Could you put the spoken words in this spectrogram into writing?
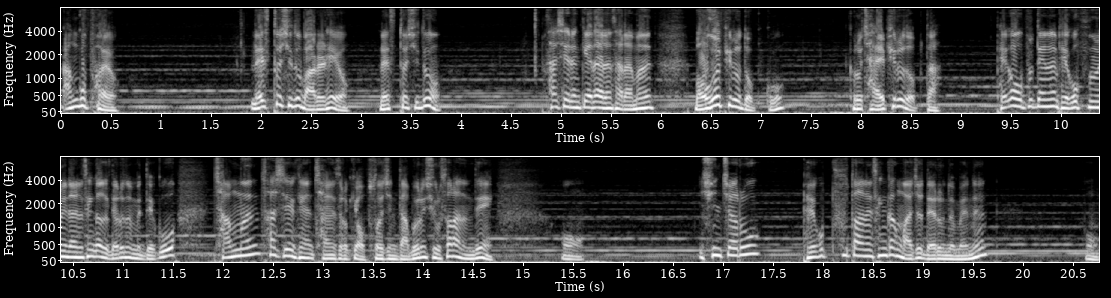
안 고파요. 레스터 씨도 말을 해요. 레스터 씨도 사실은 깨달은 사람은 먹을 필요도 없고 그리고 잘 필요도 없다. 배가 고플 때는 배고픔이라는 생각을 내려놓으면 되고 잠은 사실 그냥 자연스럽게 없어진다. 뭐 이런 식으로 써놨는데 어 진짜로 배고프다는 생각마저 내려놓으면은 어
